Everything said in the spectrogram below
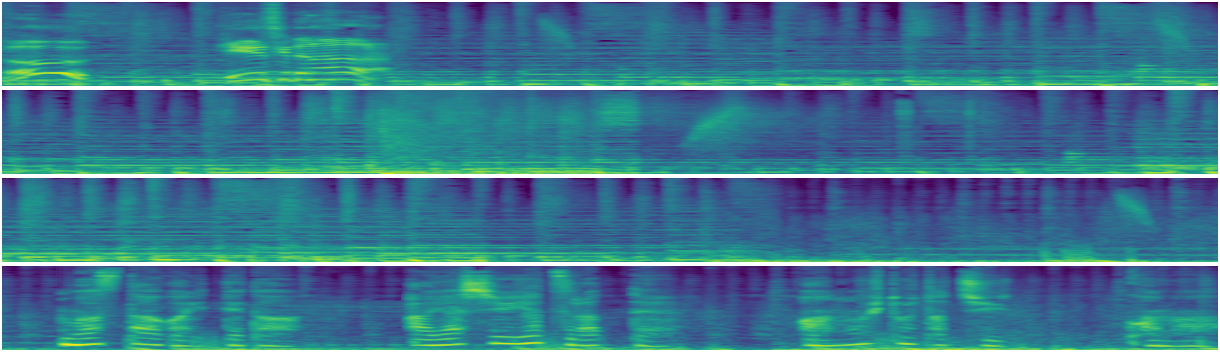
ーい。おう気をつけてなマスターが言ってた怪しい奴らってあの人たちかな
